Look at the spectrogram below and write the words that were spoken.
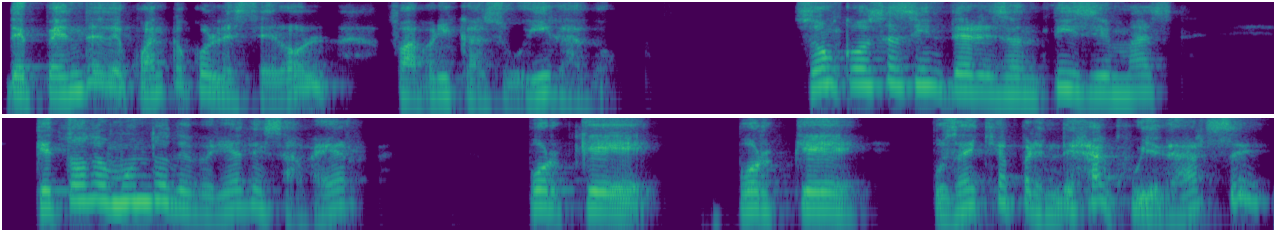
depende de cuánto colesterol fabrica su hígado. Son cosas interesantísimas que todo mundo debería de saber, porque, porque pues hay que aprender a cuidarse.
